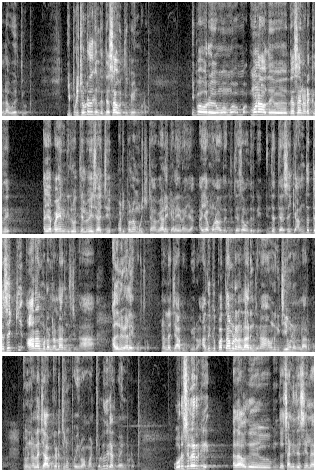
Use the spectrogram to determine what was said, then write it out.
நல்லா உயர்த்தி விட்ரும் இப்படி சொல்கிறதுக்கு இந்த தசாவுத்தி பயன்படும். இப்போ ஒரு மூணாவது தசை நடக்குது. ஐயா பையனுக்கு இருபத்தேழு வயசு ஆச்சு படிப்பெல்லாம் முடிச்சுட்டான். வேலைக்கு அலையிறான் ஐயா. ஐயா மூணாவது இந்த திசை வந்திருக்கு. இந்த திசைக்கு அந்த திசைக்கு ஆறாம் இடம் நல்லா இருந்துச்சுன்னா அதில் வேலையை கொடுத்துரும். நல்ல ஜாபுக்கு போயிடும் அதுக்கு பத்தாம் இடம் நல்லா இருந்துச்சுன்னா அவனுக்கு ஜீவனம் நல்லாயிருக்கும் இவன் நல்ல ஜாப் கிடச்சிரும் போயிடுவாமான்னு சொல்லுறதுக்கு அது பயன்படும். ஒரு சிலருக்கு அதாவது இந்த சனி திசையில்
